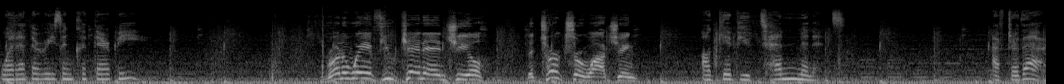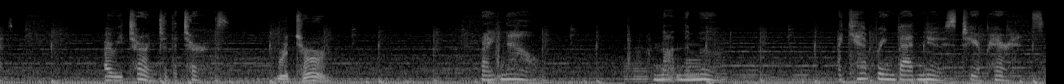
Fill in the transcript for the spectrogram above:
What other reason could there be? Run away if you can, Angeal! The Turks are watching! I'll give you ten minutes. After that, I return to the Turks. Return. Right now, I'm not in the mood. I can't bring bad news to your parents.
